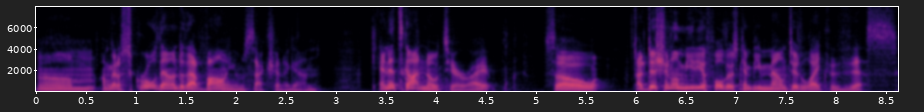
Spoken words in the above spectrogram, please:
Um, I'm going to scroll down to that volume section again. And it's got notes here, right? So additional media folders can be mounted like this.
